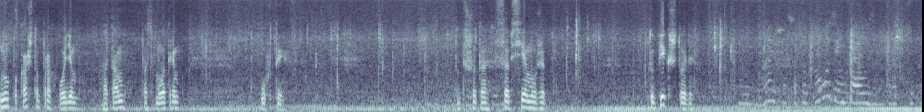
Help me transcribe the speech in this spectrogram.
Ну, пока что проходим, а там посмотрим. Ух ты. Тут что-то совсем уже тупик, что ли? Не знаю, сейчас вот узенькая, узенькая штука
